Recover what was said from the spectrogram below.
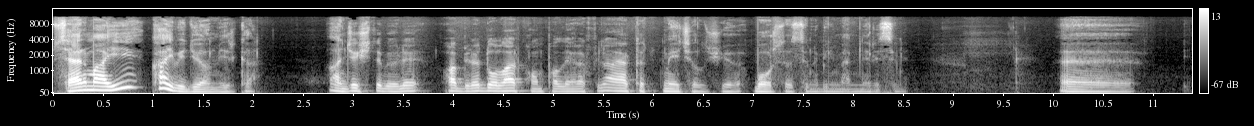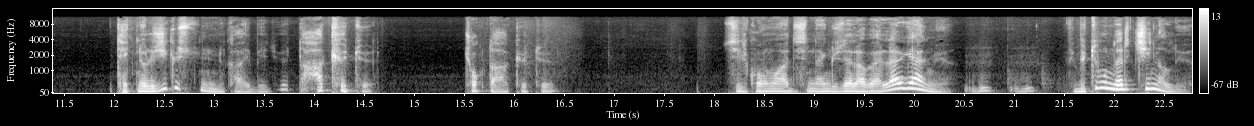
Sermayeyi kaybediyor Amerika. Ancak işte böyle habire dolar pompalayarak filan ayakta tutmaya çalışıyor borsasını bilmem neresini. Ee, teknolojik üstünlüğünü kaybediyor. Daha kötü. Çok daha kötü. Silikon Vadisi'nden güzel haberler gelmiyor. Ve bütün bunları Çin alıyor.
